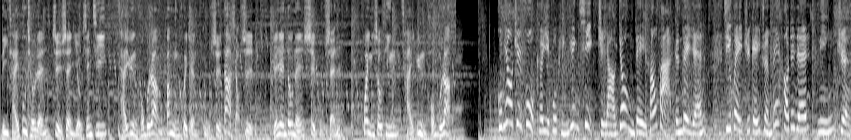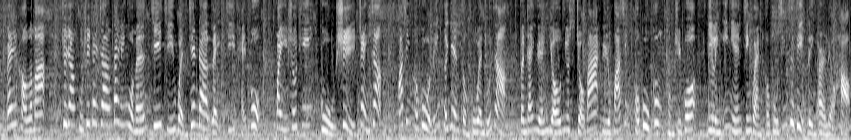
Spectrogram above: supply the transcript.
理财不求人，制胜有先机。财运红不让，帮您会诊股市大小事，人人都能是股神。欢迎收听《财运红不让》。股票致富可以不凭运气，只要用对方法，跟对人，机会只给准备好的人。您准备好了吗？就让股市战将带领我们积极稳健的累积财富。欢迎收听股市战将，华信投顾林和燕总顾问主讲。本单元由 News 九八与华信投顾共同制播。一零一年经管投顾新字第零二六号。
